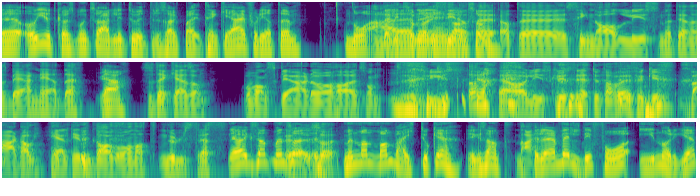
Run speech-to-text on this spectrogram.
Eh, og i utgangspunktet så er det litt uinteressant, tenker jeg, fordi at eh, nå er Det er litt som når de sier at, sånn at eh, signallysene til NSB er nede. Ja, Så tenker jeg sånn Hvor vanskelig er det å ha et sånt eh, lys, da? Ja. Jeg har lyskryss rett utafor. Det funker hver dag. Hele tiden. Dag og natt. Null stress. ja ikke sant? Men, så, Eh, så- men man, man veit jo ikke, ikke sant? Nei. Eller det er veldig få i Norge,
